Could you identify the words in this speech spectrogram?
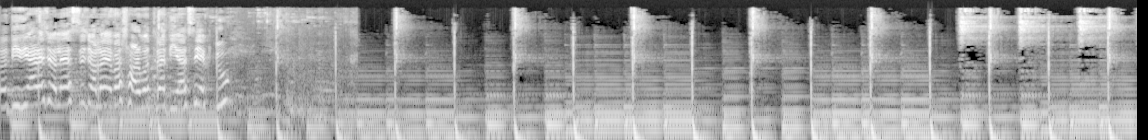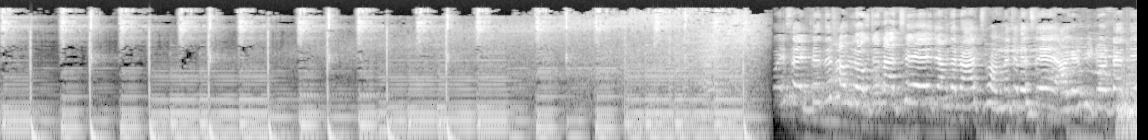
তো দিদি আরে চলে এসছে চলো এবার শরবতটা দিয়ে আসি একটু। সব লোকজন আছে যে আমাদের রাজ ভাঙনা চলেছে আগের ভিডিওটাতে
